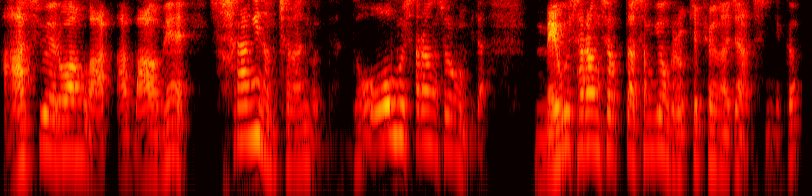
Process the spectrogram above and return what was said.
아수에로 왕 마음에 사랑이 넘쳐나는 겁니다. 너무 사랑스러운 겁니다. 매우 사랑스럽다 성경은 그렇게 표현하지 않습니까?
